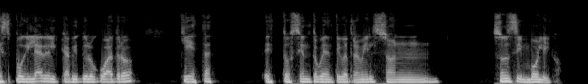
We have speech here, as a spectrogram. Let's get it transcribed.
spoilar el capítulo 4, que estas, estos 144 mil son, son simbólicos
